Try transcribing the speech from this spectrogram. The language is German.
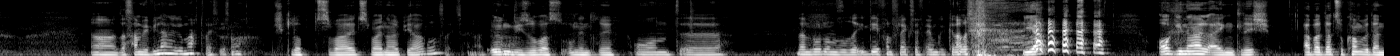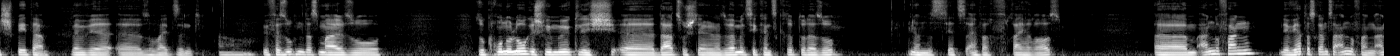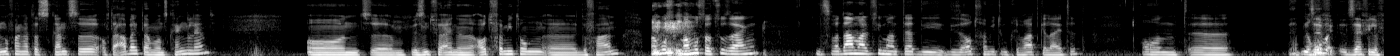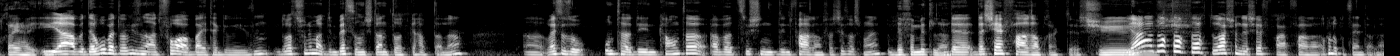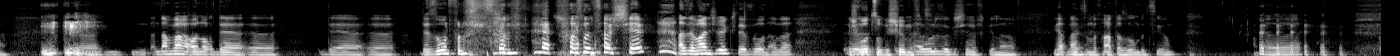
Äh, das haben wir wie lange gemacht, weißt du das noch? Ich glaube zwei, zweieinhalb Jahre. Zwei, zweieinhalb Irgendwie sowas um den Dreh. Und äh, dann wurde unsere Idee von Flex FM geklaut. Ja. Original eigentlich. Aber dazu kommen wir dann später, wenn wir äh, soweit sind. Ähm, Wir versuchen das mal so, so chronologisch wie möglich äh, darzustellen. Also wir haben jetzt hier kein Skript oder so. Das ist jetzt einfach frei heraus. Ähm, angefangen, ja, wie hat das Ganze angefangen? Angefangen hat das Ganze auf der Arbeit, da haben wir uns kennengelernt. Und ähm, wir sind für eine Autovermietung äh, gefahren. man, muss, man muss dazu sagen, das war damals jemand, der die, diese Autovermietung privat geleitet. Und äh, Wir hatten sehr, Robert- viel- sehr viele Freiheiten. ja, aber der Robert war wie so eine Art Vorarbeiter gewesen. Du hast schon immer den besseren Standort gehabt, alle. Äh, weißt du, so unter den Counter, aber zwischen den Fahrern. Verstehst du, was ich meine? Der Vermittler. Der, der Cheffahrer praktisch. Tschüss. Ja, doch, doch, doch. Du warst schon der Cheffahrer. 100 Prozent, Alter. äh, dann war er auch noch der, äh, der, äh, der Sohn von unserem, von unserem Chef. Also er war nicht wirklich der Sohn, aber. Ich wurde so geschimpft. Er wurde so geschimpft, genau. Wir hatten halt so eine Vater-Sohn-Beziehung. äh,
